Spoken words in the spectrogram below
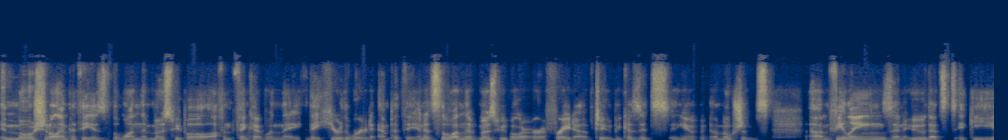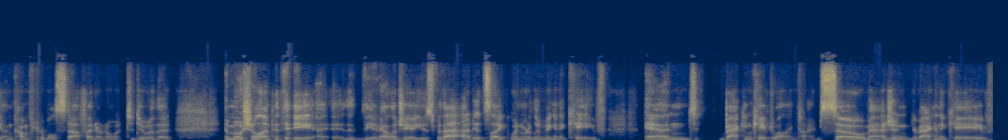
emotional empathy is the one that most people often think of when they they hear the word empathy and it's the one that most people are afraid of too because it's you know emotions um, feelings and ooh that's icky uncomfortable stuff i don't know what to do with it. Emotional empathy the, the analogy i use for that it's like when we're living in a cave and back in cave dwelling times. So imagine you're back in the cave.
